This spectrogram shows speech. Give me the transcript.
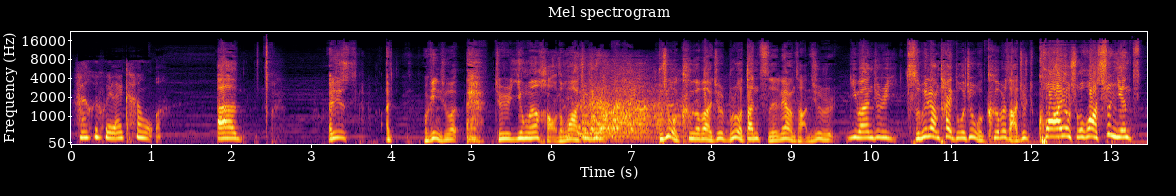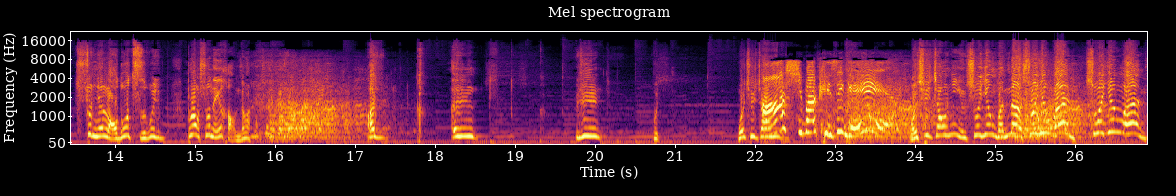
还会回来看我？啊，啊就是啊，我跟你说，就是英文好的话，就是不是我磕巴，就是不是我单词量咋的，就是一般就是词汇量太多，就是我磕巴咋，就夸要说话，瞬间瞬间老多词汇，不知道说哪个好。你等会儿啊，嗯，我去，我我去找你，啊，西巴 K C 给，我去找你说英文呢，说英文，说英文。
